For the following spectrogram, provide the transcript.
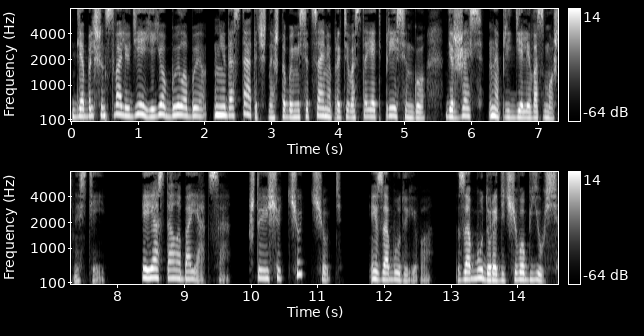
Для большинства людей ее было бы недостаточно, чтобы месяцами противостоять прессингу, держась на пределе возможностей. И я стала бояться, что еще чуть-чуть, и забуду его. Забуду, ради чего бьюсь.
